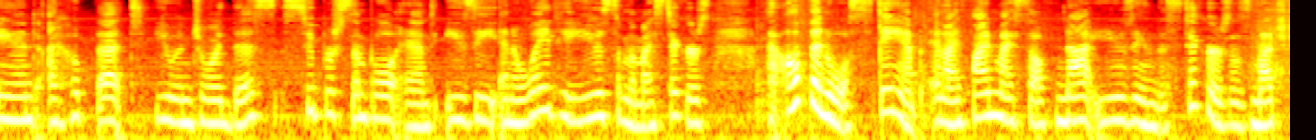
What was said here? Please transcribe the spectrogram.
and I hope that you enjoyed this. Super simple and easy and a way to use some of my stickers. I often will stamp and I find myself not using the stickers as much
